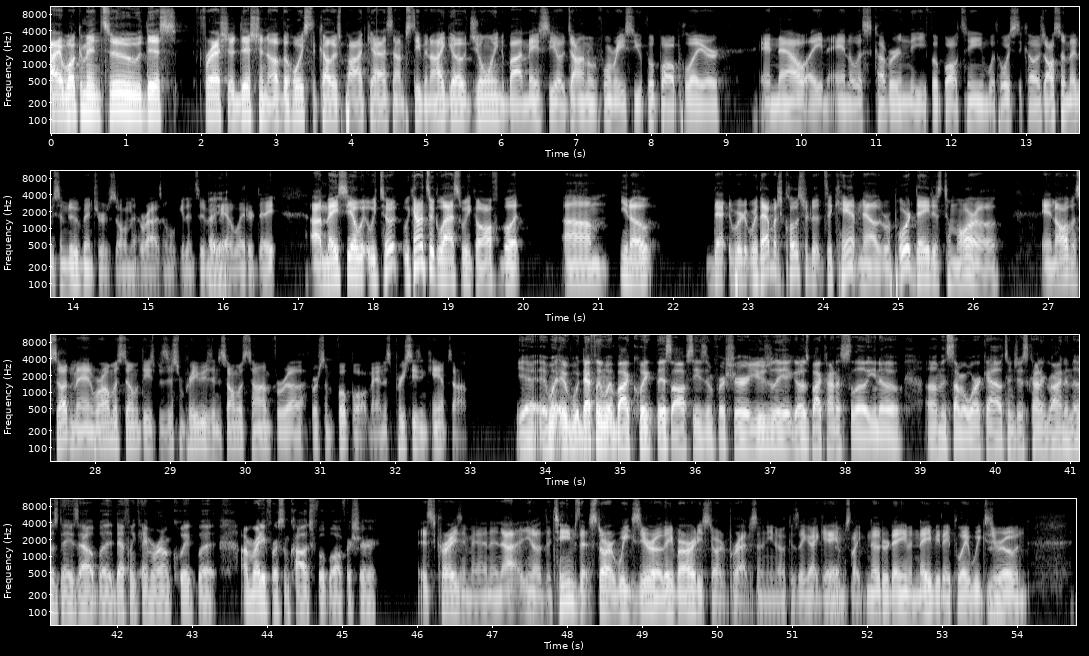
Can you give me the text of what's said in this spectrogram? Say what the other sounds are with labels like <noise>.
All right, welcome into this fresh edition of the Hoist the Colors podcast. I'm Stephen Igoe, joined by Maceo Donald, former ECU football player, and now an analyst covering the football team with Hoist the Colors. Also, maybe some new ventures on the horizon. We'll get into maybe oh, yeah. at a later date. Uh, Maceo, we, we took we kind of took last week off, but um, you know that we're, we're that much closer to, to camp now. The report date is tomorrow and all of a sudden, man, we're almost done with these position previews, and it's almost time for uh for some football, man. It's preseason camp time. Yeah, it it definitely went by quick this off season for sure. Usually it goes by kind of slow, you know, um, in summer workouts and just kind of grinding those days out. But it definitely came around quick. But I'm ready for some college football for sure. It's crazy, man. And I, you know, the teams that start week zero, they've already started practicing, you know, because they got games yeah. like Notre Dame and Navy. They play week mm-hmm. 0 and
